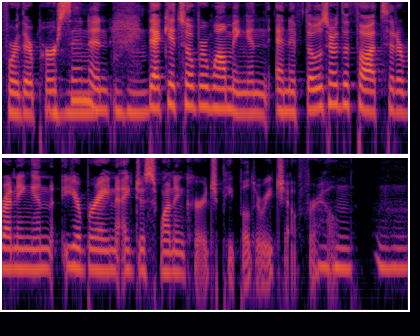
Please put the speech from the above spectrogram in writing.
for their person, Mm-hmm, and that gets overwhelming. And and if those are the thoughts that are running in your brain, I just want to encourage people to reach out for help. hmm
